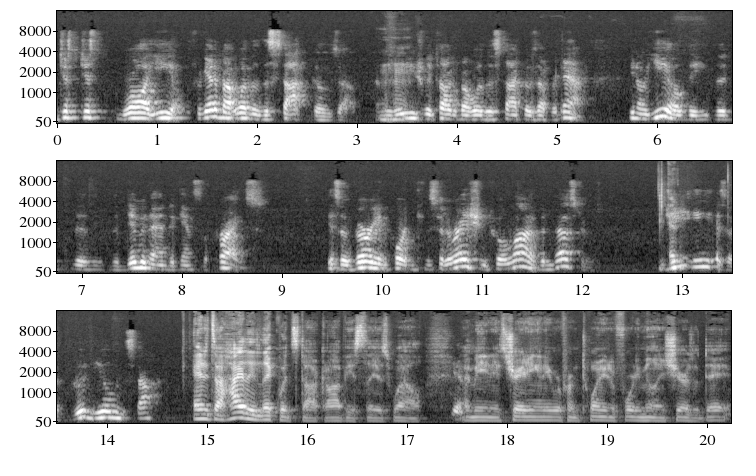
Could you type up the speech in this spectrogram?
Just just raw yield. Forget about whether the stock goes up. I mean, mm-hmm. we usually talk about whether the stock goes up or down. You know, yield, the, the, the, the dividend against the price, is a very important consideration to a lot of investors. GE is a good yielding stock. And it's a highly liquid stock, obviously, as well. I mean, it's trading anywhere from 20 to 40 million shares a day.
